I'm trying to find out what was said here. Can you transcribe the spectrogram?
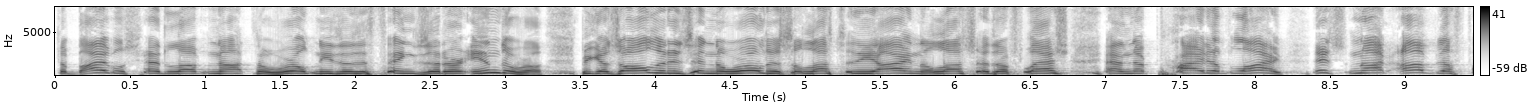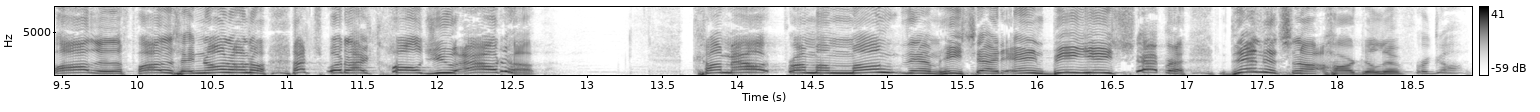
The Bible said, love not the world, neither the things that are in the world. Because all that is in the world is the lust of the eye and the lust of the flesh and the pride of life. It's not of the Father. The Father said, no, no, no, that's what I called you out of. Come out from among them, he said, and be ye separate. Then it's not hard to live for God.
